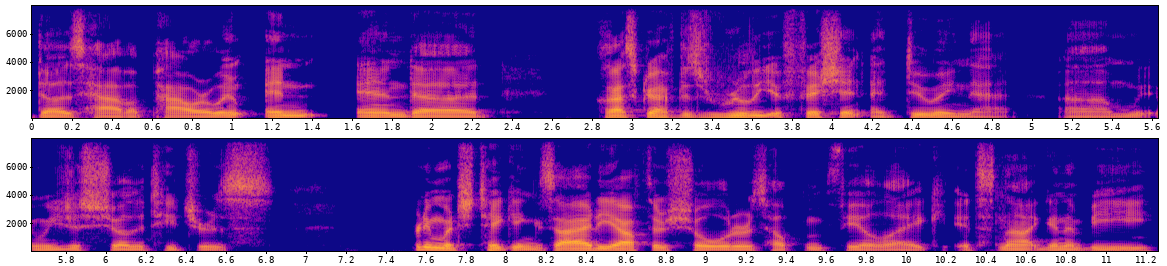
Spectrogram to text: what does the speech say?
does have a power, and and uh, Classcraft is really efficient at doing that. Um, we, we just show the teachers pretty much take anxiety off their shoulders, help them feel like it's not going to be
